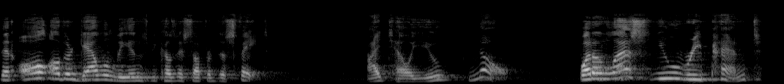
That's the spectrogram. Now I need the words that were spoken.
than all other Galileans because they suffered this fate? I tell you, no. But unless you repent,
